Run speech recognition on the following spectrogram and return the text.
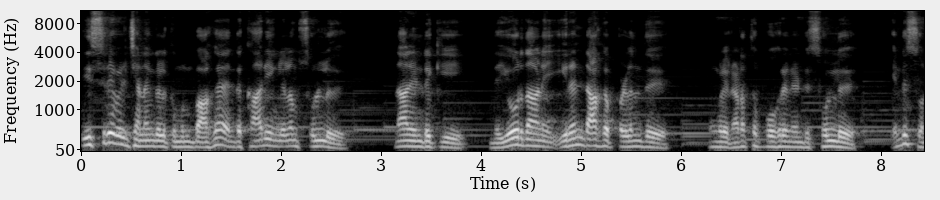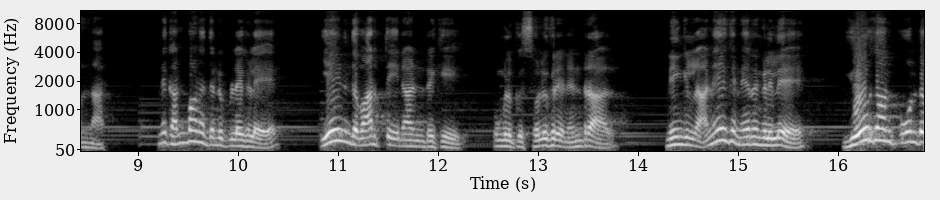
இஸ்ரேல் ஜனங்களுக்கு முன்பாக இந்த காரியங்களெல்லாம் சொல்லு. நான் இன்றைக்கு இந்த யோர்தானை இரண்டாக பிளந்து உங்களை நடத்தப் போகிறேன் என்று சொல்லு என்று சொன்னார். இன்னைக்கு அன்பான தண்டு பிள்ளைகளே ஏன் இந்த வார்த்தையை நான் இன்றைக்கு உங்களுக்கு சொல்லுகிறேன் என்றால் நீங்கள் அநேக நேரங்களிலே யோர்தான் போன்ற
